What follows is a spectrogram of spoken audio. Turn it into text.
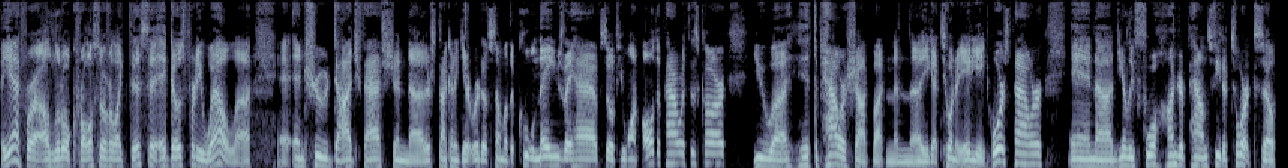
Yeah, for a little crossover like this, it, it goes pretty well. Uh, in true Dodge fashion, uh, they're not going to get rid of some of the cool names they have. So if you want all the power with this car, you uh, hit the power shot button, and uh, you got 288 horsepower and uh, nearly 400 pounds feet of torque. So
